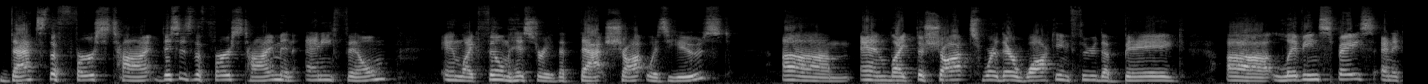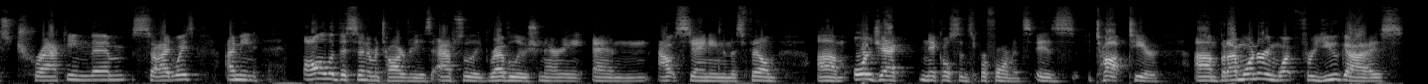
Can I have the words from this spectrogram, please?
That's the first time. This is the first time in any film in like film history that that shot was used um, and like the shots where they're walking through the big uh, living space and it's tracking them sideways. I mean, all of the cinematography is absolutely revolutionary and outstanding in this film. Um, or Jack Nicholson's performance is top tier. Um, but I'm wondering what for you guys,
